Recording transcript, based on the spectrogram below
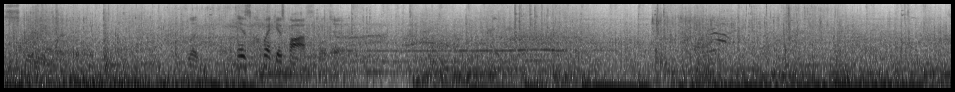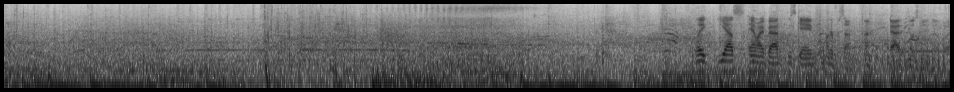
screw me over. Like as quick as possible too. Yes, am I bad at this game? 100%. I'm bad at most games, but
